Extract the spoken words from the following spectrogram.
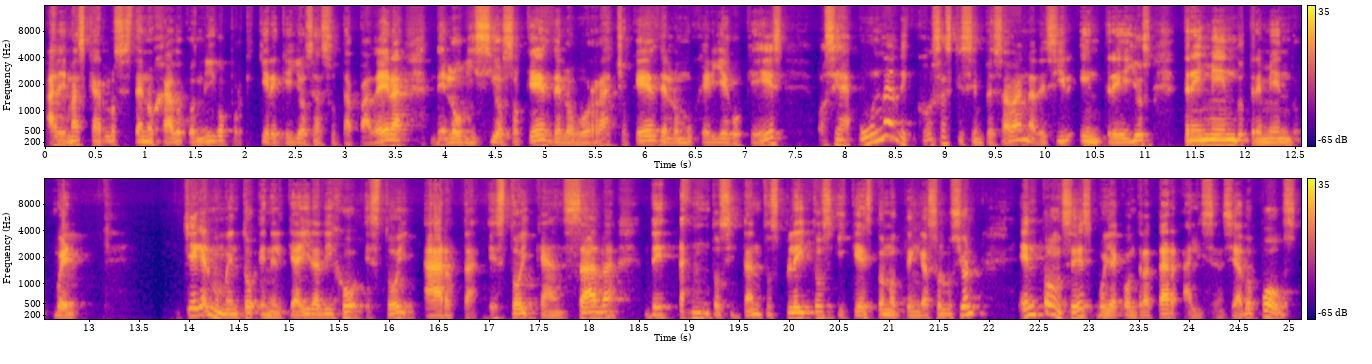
Además, Carlos está enojado conmigo porque quiere que yo sea su tapadera de lo vicioso que es, de lo borracho que es, de lo mujeriego que es. O sea, una de cosas que se empezaban a decir entre ellos, tremendo, tremendo. Bueno, llega el momento en el que Aida dijo, estoy harta, estoy cansada de tantos y tantos pleitos y que esto no tenga solución. Entonces voy a contratar al licenciado Post,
